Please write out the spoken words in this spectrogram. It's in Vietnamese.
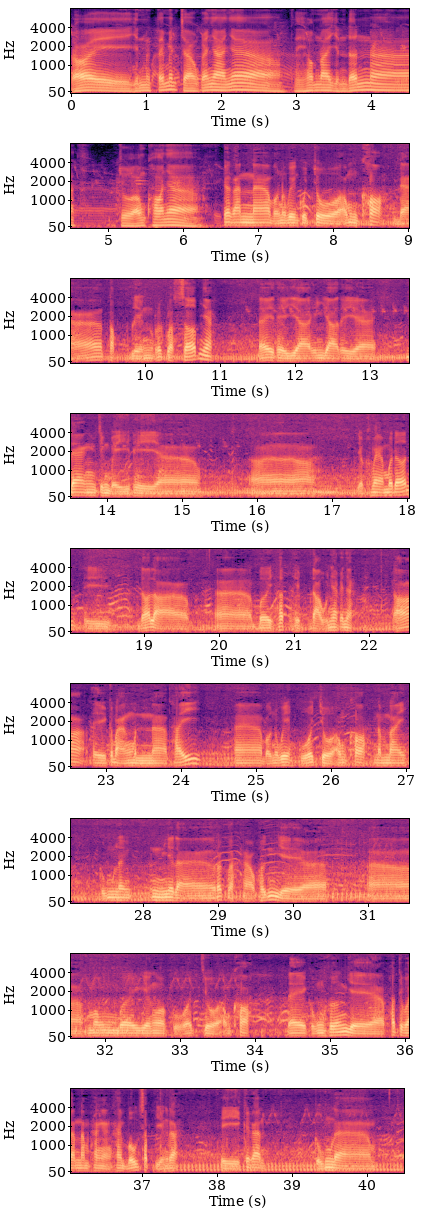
Rồi, Vĩnh tới mến chào cả nhà nhé. Thì hôm nay Vĩnh đến uh, chùa ông Kho nha. Các anh uh, vận động viên của chùa ông Kho đã tập luyện rất là sớm nha. Đây thì uh, hiện giờ thì uh, đang chuẩn bị thì à, uh, giờ Khmer mới đến thì đó là à, bơi hết hiệp đầu nha cả nhà. Đó thì các bạn mình thấy à, vận động viên của chùa ông Kho năm nay cũng lên như là rất là hào hứng về à, à môn bơi ghe ngô của chùa ông Kho. Đây cũng hướng về festival năm 2024 sắp diễn ra. Thì các anh cũng là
